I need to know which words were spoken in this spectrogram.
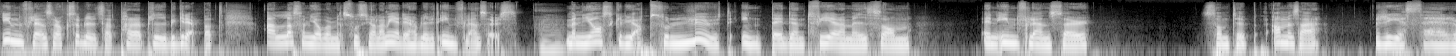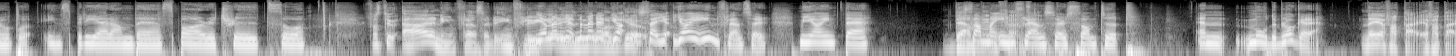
Influencer har också blivit så ett paraplybegrepp, att alla som jobbar med sociala medier har blivit influencers. Mm. Men jag skulle ju absolut inte identifiera mig som en influencer som typ, ja men så här, reser och på inspirerande spa-retreats och... Fast du är en influencer, du influerar Ja, men, ju en men, målgrupp. jag, här, jag, jag är influencer, men jag är inte Den samma influencern. influencer som typ en modebloggare. Nej, jag fattar, jag fattar.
